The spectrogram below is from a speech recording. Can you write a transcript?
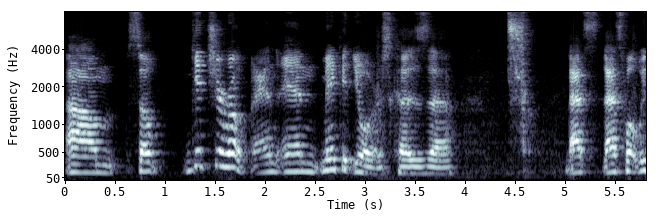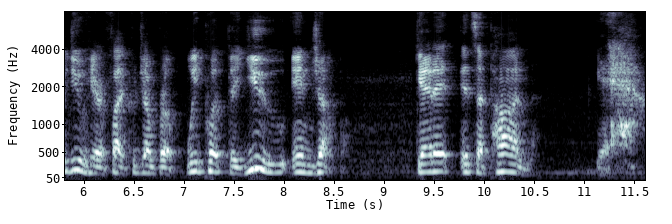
Um, so get your rope and, and make it yours because uh, that's, that's what we do here at Flight Crew Jump Rope. We put the U in jump. Get it? It's a pun. Yeah.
